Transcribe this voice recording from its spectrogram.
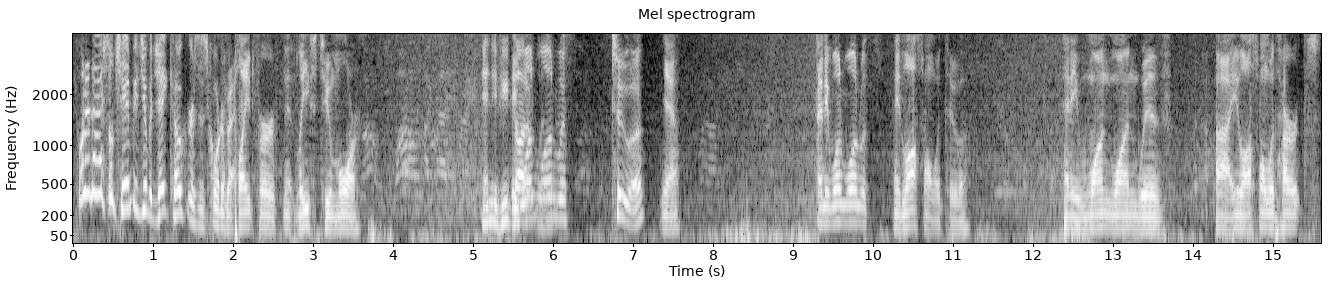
he won a national championship with Jake Coker as his Yeah. quarterback. Played for at least two more. And if you He thought won it was one with Tua, Yeah. and he won one with He lost one with Tua. And he won one with uh, he lost one with Hurts.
